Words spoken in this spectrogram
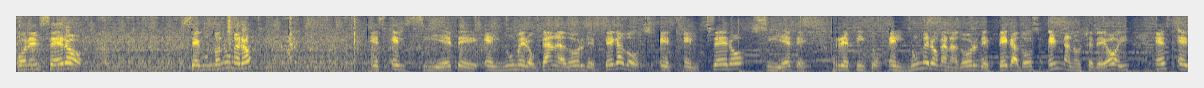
con el cero. Segundo número es el 7. El número ganador de Pega 2 es el 07. Repito, el número ganador de Pega 2 en la noche de hoy es el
